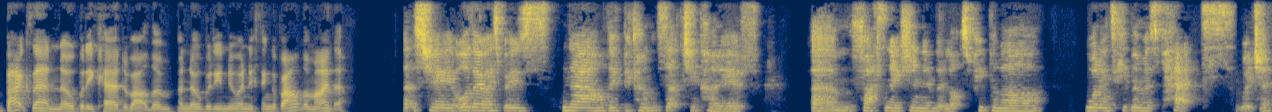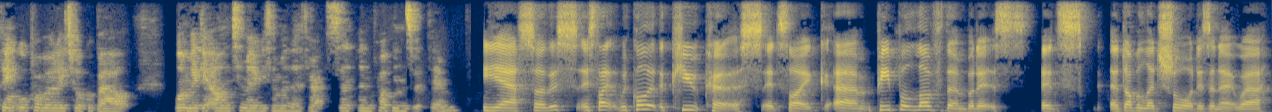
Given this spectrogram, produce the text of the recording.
back then, nobody cared about them and nobody knew anything about them either. That's true. Although I suppose now they've become such a kind of um, fascination in that lots of people are wanting to keep them as pets, which I think we'll probably talk about when we get on to maybe some of the threats and problems with them. Yeah, so this it's like we call it the cute curse. It's like um, people love them, but it's it's a double edged sword, isn't it? Where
